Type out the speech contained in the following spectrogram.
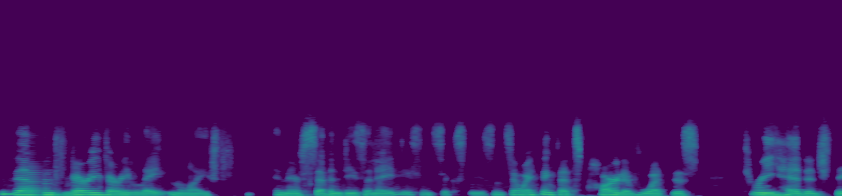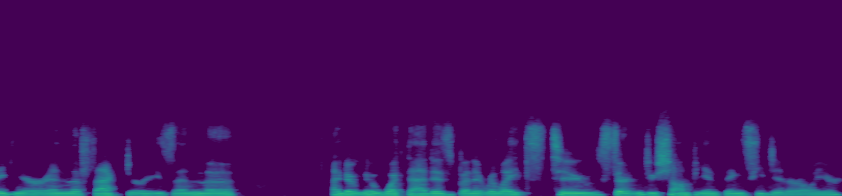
them very, very late in life in their 70s and 80s and 60s. And so I think that's part of what this three-headed figure and the factories and the I don't know what that is, but it relates to certain Duchampian things he did earlier.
